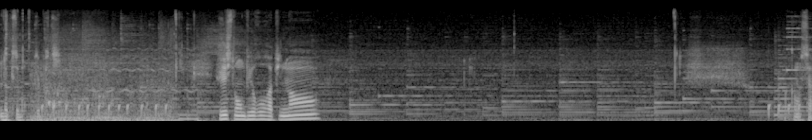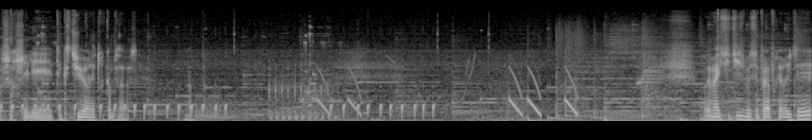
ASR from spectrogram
Donc c'est bon, c'est parti. Juste mon bureau rapidement. On va commencer à rechercher les textures, les trucs comme ça. My Cities, mais c'est pas la priorité.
